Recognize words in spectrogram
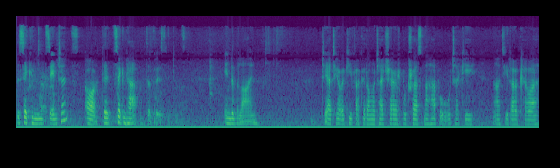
The second sentence, oh, the second half of the first sentence, end of the line. Te Atiawa ki Whakarongotai Charitable Trust, Ngā Hapū o Ōtaki, Ngāti Raukawa,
